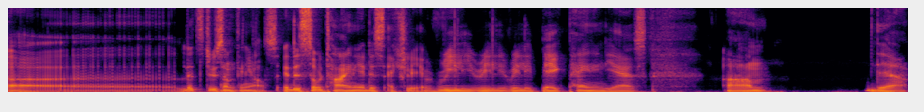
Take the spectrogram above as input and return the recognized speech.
Uh, let's do something else. It is so tiny, it is actually a really, really, really big pain in the ass. Um, yeah.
